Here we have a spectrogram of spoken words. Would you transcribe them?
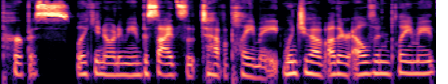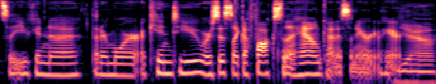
purpose? Like, you know what I mean? Besides the, to have a playmate, wouldn't you have other elven playmates that you can uh, that are more akin to you, or is this like a fox and the hound kind of scenario here? Yeah.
